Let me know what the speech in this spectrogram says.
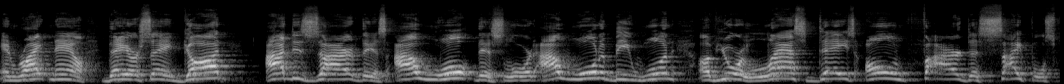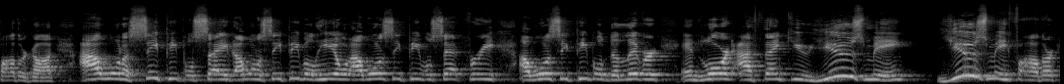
And right now, they are saying, God, I desire this. I want this, Lord. I want to be one of your last days on fire disciples, Father God. I want to see people saved. I want to see people healed. I want to see people set free. I want to see people delivered. And Lord, I thank you. Use me. Use me, Father,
